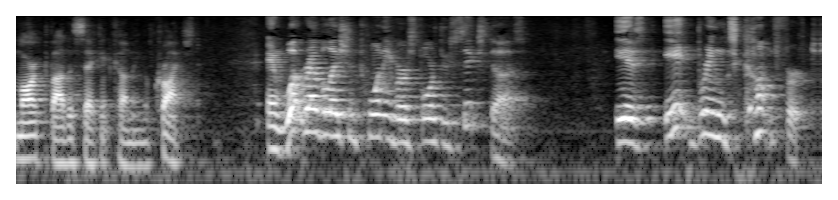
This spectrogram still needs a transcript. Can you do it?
marked by the second coming of Christ. And what Revelation 20, verse 4 through 6 does is it brings comfort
